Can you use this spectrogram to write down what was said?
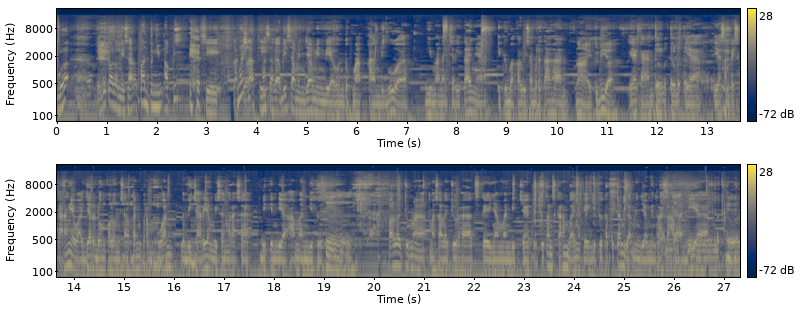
gua, Nah, jadi kalau misal pantengin api. si laki-laki nggak bisa menjamin dia untuk makan di gua, gimana ceritanya itu bakal bisa bertahan, Nah, itu dia. ya kan? betul betul betul Ya, ya sampai sekarang ya wajar dong kalau misalkan perempuan lebih cari yang bisa ngerasa bikin dia aman gitu. Hmm. Kalau cuma masalah curhat, stay nyaman di chat itu kan sekarang banyak kayak gitu, tapi kan nggak menjamin rasa aman dia. betul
